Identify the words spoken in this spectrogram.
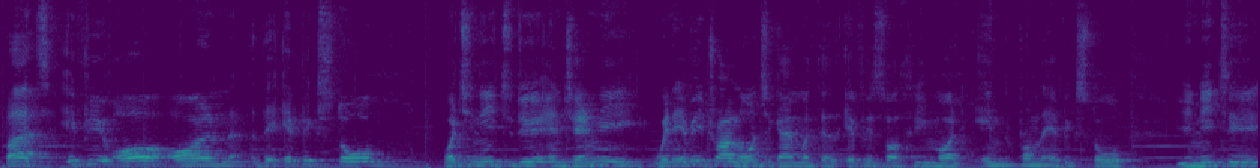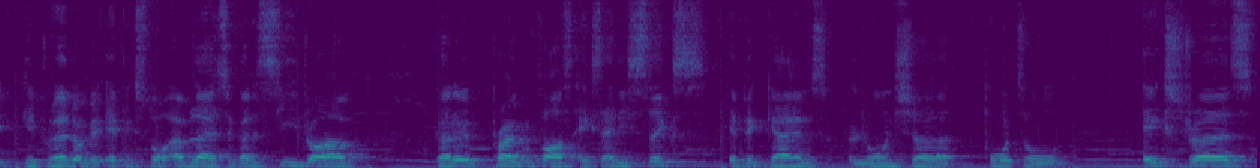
But if you are on the Epic Store, what you need to do and generally whenever you try to launch a game with the FSR3 mod in from the Epic Store you need to get rid of your Epic Store overlay. So go to C drive go to program files x86 Epic Games launcher portal extras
